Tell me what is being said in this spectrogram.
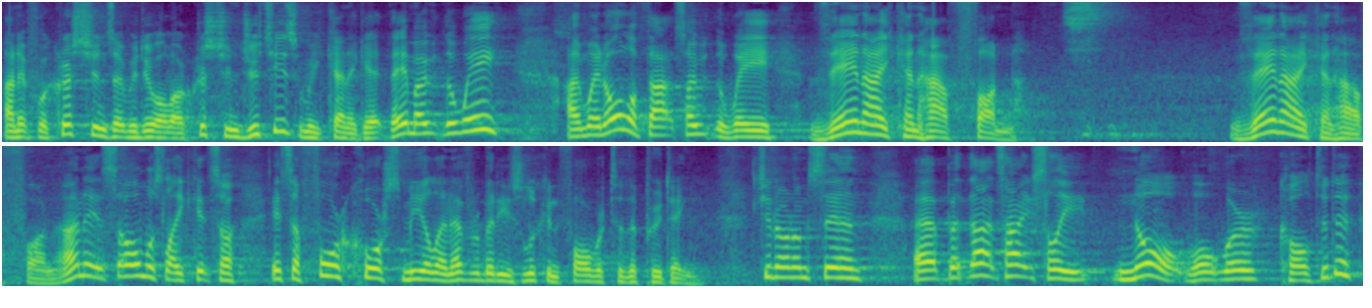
And if we're Christians, then we do all our Christian duties and we kind of get them out the way. And when all of that's out the way, then I can have fun. Then I can have fun. And it's almost like it's a, it's a four course meal and everybody's looking forward to the pudding. Do you know what I'm saying? Uh, but that's actually not what we're called to do.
